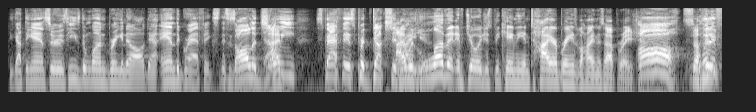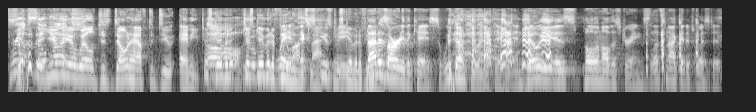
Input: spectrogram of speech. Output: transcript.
he got the answers. He's the one bringing it all down and the graphics. This is all a Joey Spathis production. I right would here. love it if Joey just became the entire brains behind this operation. Oh, so wouldn't that, it free so up so that you and Will just don't have to do anything. Just give Oh, it. Just give it a few Wait, months, Matt. excuse me. Just give it a few. That months. is already the case. We don't do anything, and Joey is pulling all the strings. Let's not get it twisted.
